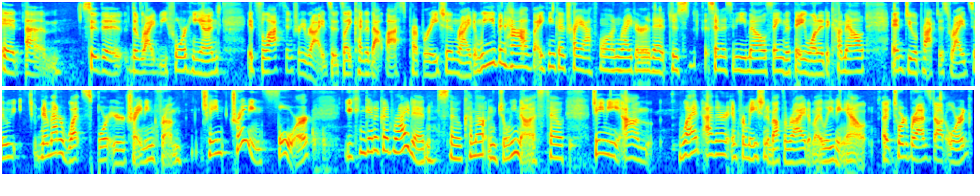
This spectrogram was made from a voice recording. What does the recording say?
it um, so the the ride beforehand, it's the last century ride, so it's like kind of that last preparation ride. And we even have, I think, a triathlon rider that just sent us an email saying that they wanted to come out and do a practice ride. So no matter what sport you're training from, train, training for, you can get a good ride in. So come out and join us. So Jamie, um, what other information about the ride am I leaving out? Uh, tourdebraz.org.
